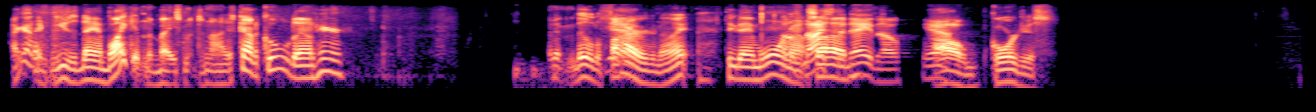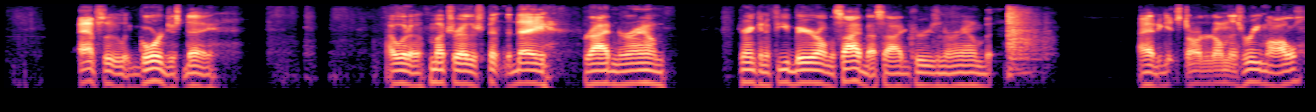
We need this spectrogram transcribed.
I gotta use a damn blanket in the basement tonight. It's kind of cool down here. I didn't build a Yeah. fire tonight. Too damn warm was outside. nice today, though. Yeah. Oh, gorgeous. Absolutely gorgeous day. I would have much rather spent the day riding around, drinking a few beer on the side by side, cruising around, but I had to get started on this remodel.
